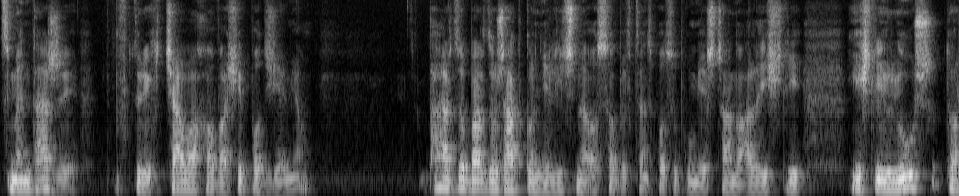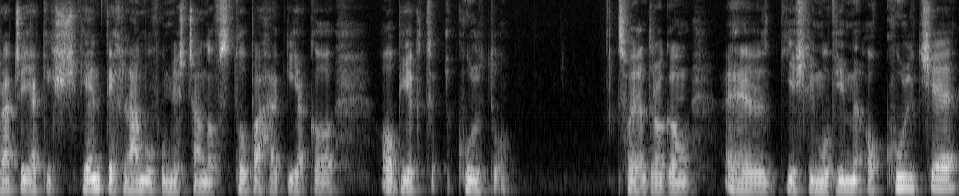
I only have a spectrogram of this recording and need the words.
cmentarzy, w których ciała chowa się pod ziemią. Bardzo, bardzo rzadko nieliczne osoby w ten sposób umieszczano, ale jeśli, jeśli już, to raczej jakichś świętych lamów umieszczano w stópach jako obiekt kultu. Swoją drogą, e, jeśli mówimy o kulcie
